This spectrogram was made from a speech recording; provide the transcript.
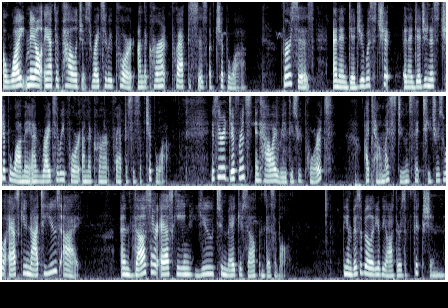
A white male anthropologist writes a report on the current practices of Chippewa versus an indigenous, an indigenous Chippewa man writes a report on the current practices of Chippewa. Is there a difference in how I read these reports? I tell my students that teachers will ask you not to use I, and thus are asking you to make yourself invisible. The invisibility of the author is a fiction.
